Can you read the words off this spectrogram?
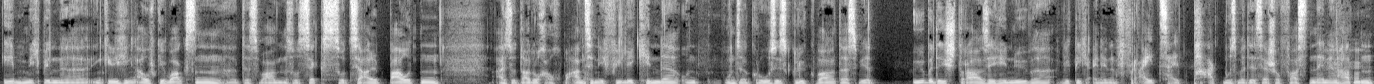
Eben, ich bin äh, in Gilching aufgewachsen. Das waren so sechs Sozialbauten, also dadurch auch wahnsinnig viele Kinder. Und unser großes Glück war, dass wir über die Straße hinüber wirklich einen Freizeitpark, muss man das ja schon fast nennen, hatten,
